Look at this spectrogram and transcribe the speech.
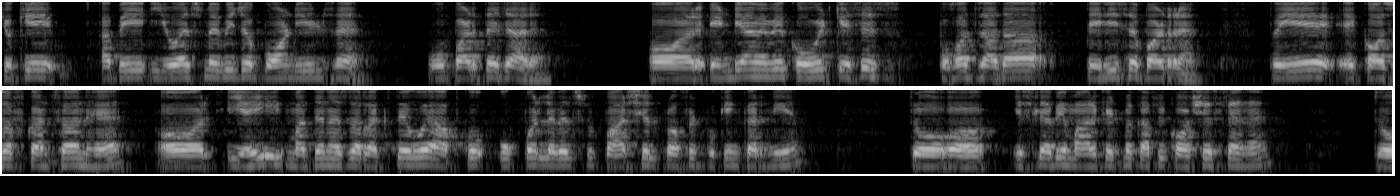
क्योंकि अभी यूएस में भी जो बॉन्ड यील्ड्स हैं वो बढ़ते जा रहे हैं। और इंडिया में भी कोविड केसेस बहुत ज़्यादा तेज़ी से बढ़ रहे हैं। तो ये एक कॉज ऑफ़ कंसर्न है और यही मद्देनज़र रखते हुए आपको ऊपर लेवल्स पे पार्शियल प्रॉफिट बुकिंग करनी है। तो इसलिए अभी मार्केट में काफ़ी कॉशियस रहना है। तो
